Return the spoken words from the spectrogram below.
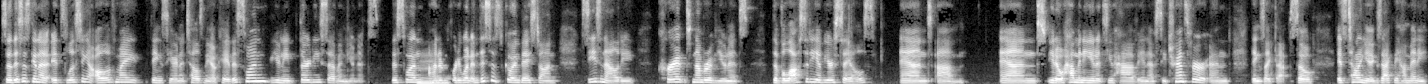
So this is gonna it's listing out all of my things here, and it tells me okay, this one you need 37 units, this one Mm. 141, and this is going based on seasonality, current number of units, the velocity of your sales and um, and you know how many units you have in FC transfer and things like that. So it's telling you exactly how many.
